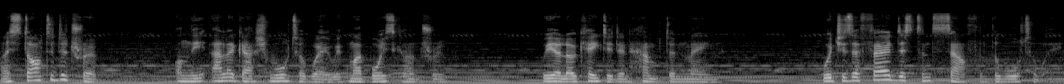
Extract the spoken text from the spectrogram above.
I started a trip on the Allagash Waterway with my Boy Scout troop. We are located in Hampden, Maine, which is a fair distance south of the waterway.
